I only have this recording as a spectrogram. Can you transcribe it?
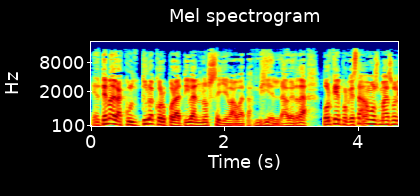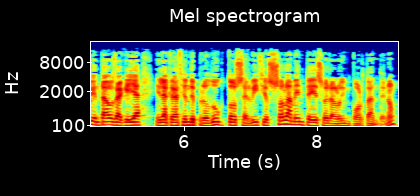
el tema de la cultura corporativa no se llevaba tan bien, la verdad. ¿Por qué? Porque estábamos más orientados de aquella en la creación de productos, servicios, solamente eso era lo importante, ¿no?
